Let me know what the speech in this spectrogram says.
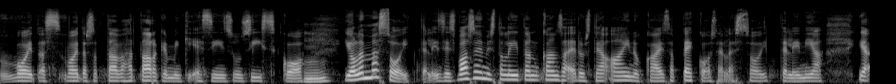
voitaisiin voitais ottaa vähän tarkemminkin esiin sun siskoa, mm. jolle mä soittelin. Siis Vasemmistoliiton kansanedustaja Aino-Kaisa Pekoselle soittelin ja, ja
